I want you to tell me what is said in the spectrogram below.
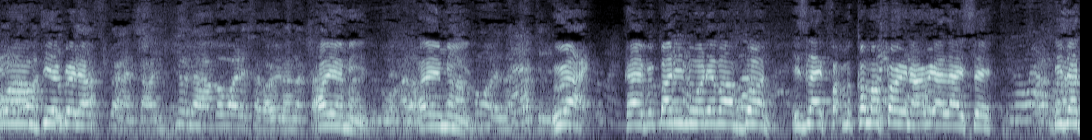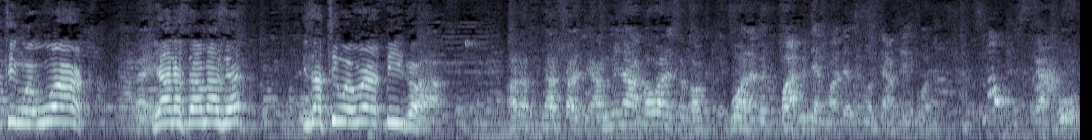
I- I to hear, brother. It's grand, 'cause You know, go over there, so go in and chat How you mean? man to know. And How you mean? Come on in and chat to me. Right. Cause everybody know them have gun. It's like for- me come a foreign and realize say it's a thing we work. You understand what I say? It's a thing we work bigger. Uh, I don't not try to. I mean, I go over there, so go one of them bad with them, man. They must have their gun. Oh.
